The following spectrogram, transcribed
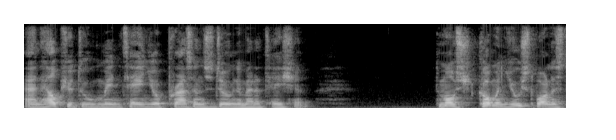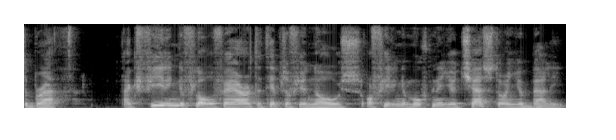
and help you to maintain your presence during the meditation. The most common used one is the breath, like feeling the flow of air at the tips of your nose or feeling the movement in your chest or in your belly.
